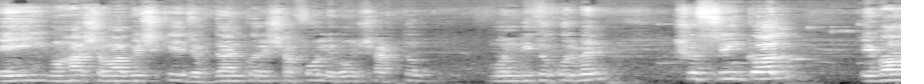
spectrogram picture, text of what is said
এই মহাসমাবেশকে যোগদান করে সফল এবং সার্থক মণ্ডিত করবেন। সুশৃঙ্খল এবং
